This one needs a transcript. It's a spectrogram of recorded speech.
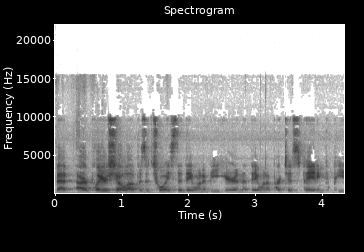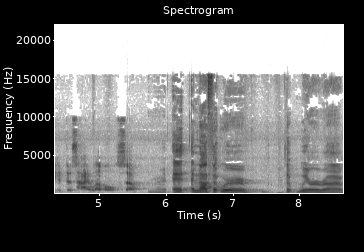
that our players show up is a choice that they want to be here and that they want to participate and compete at this high level. So, right. and, and not that we're that we're uh,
